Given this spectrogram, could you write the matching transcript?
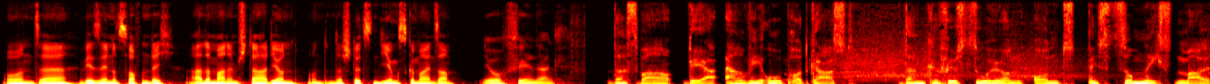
Und äh, wir sehen uns hoffentlich alle mal im Stadion und unterstützen die Jungs gemeinsam. Jo, vielen Dank. Das war der RWO Podcast. Danke fürs Zuhören und bis zum nächsten Mal.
